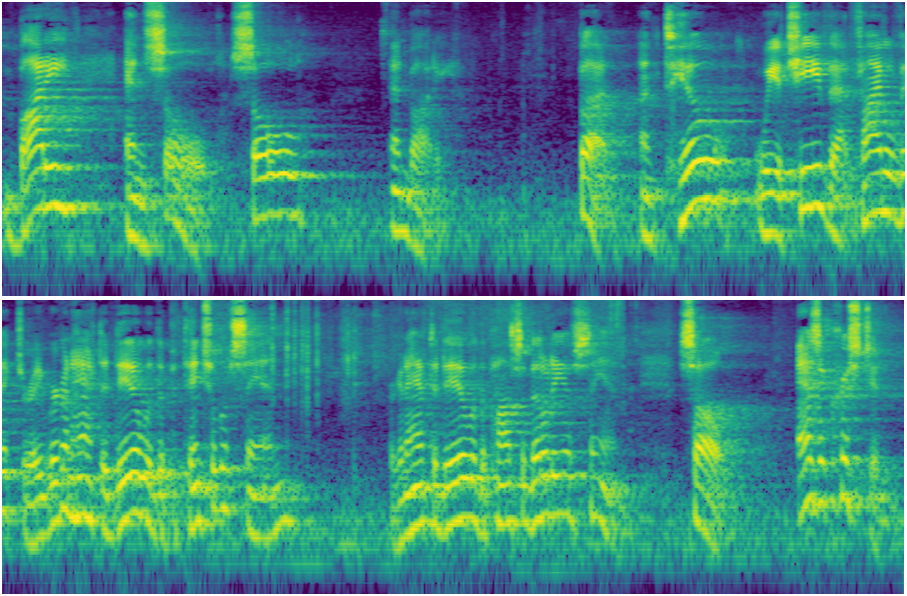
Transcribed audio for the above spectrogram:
body and soul, soul and body. But until we achieve that final victory, we're going to have to deal with the potential of sin. We're going to have to deal with the possibility of sin. So, as a Christian,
